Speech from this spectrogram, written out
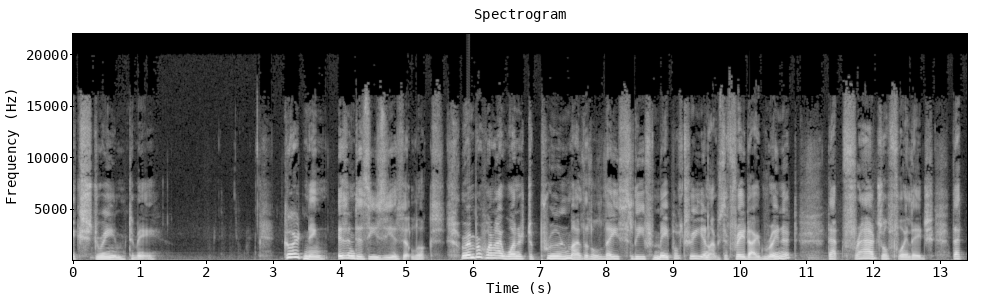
extreme to me. Gardening isn't as easy as it looks. Remember when I wanted to prune my little lace leaf maple tree and I was afraid I'd ruin it? That fragile foliage, that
